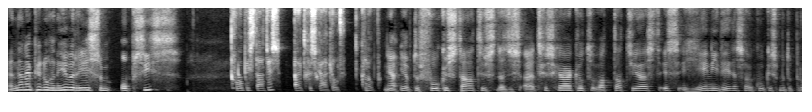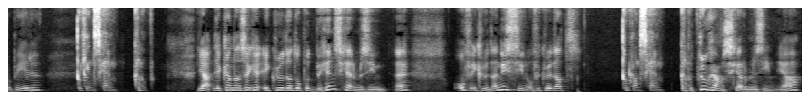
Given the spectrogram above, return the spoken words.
En dan heb je nog een hele race opties. Focusstatus. Uitgeschakeld. Knop. Ja, je hebt de focusstatus, dat is uitgeschakeld. Wat dat juist is, geen idee. Dat zou ik ook eens moeten proberen. Beginscherm. Knop. Ja, je kan dan zeggen, ik wil dat op het beginscherm zien. Hè? Of ik wil dat niet zien. Of ik wil dat Toegangsscherm. op het toegangsscherm zien. Ja?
